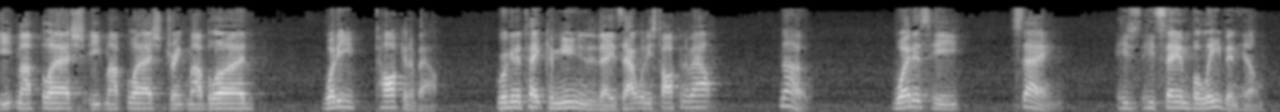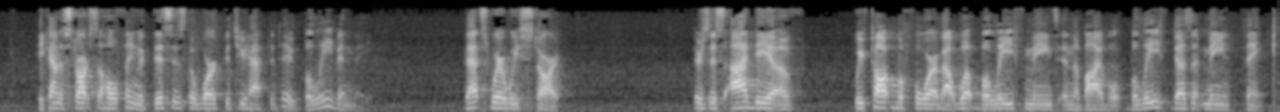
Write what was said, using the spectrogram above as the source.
Eat my flesh, eat my flesh, drink my blood. What are you talking about? We're going to take communion today. Is that what he's talking about? No. What is he saying? He's, he's saying believe in him. He kind of starts the whole thing with this is the work that you have to do. Believe in me. That's where we start. There's this idea of, we've talked before about what belief means in the Bible. Belief doesn't mean think,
